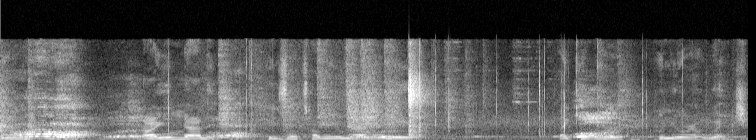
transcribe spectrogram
Ah! Are you mad at? Please don't tell me you're mad at me. Like you were when you were a witch.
